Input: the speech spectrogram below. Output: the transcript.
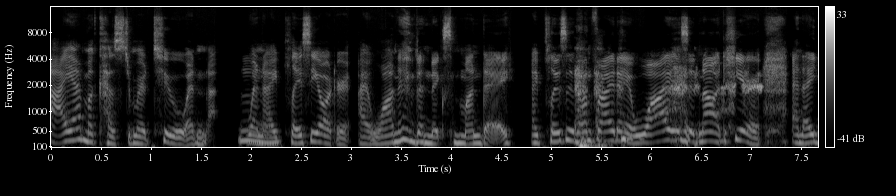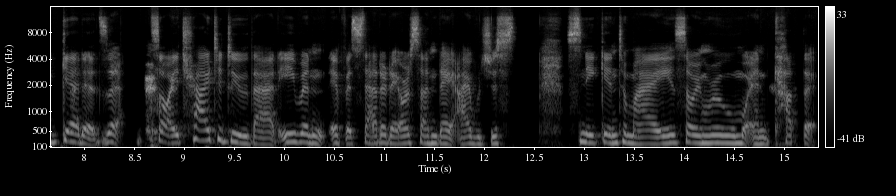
I am a customer too, and Mm. When I mm. place the order, I want it the next Monday. I place it on Friday. Why is it not here? And I get it. So I try to do that. Even if it's Saturday or Sunday, I would just sneak into my sewing room and cut the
